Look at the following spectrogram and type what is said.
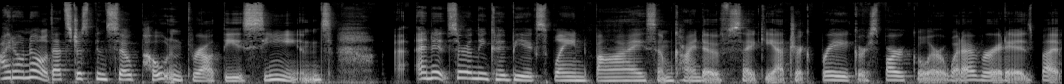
I don't know. That's just been so potent throughout these scenes. And it certainly could be explained by some kind of psychiatric break or sparkle or whatever it is, but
